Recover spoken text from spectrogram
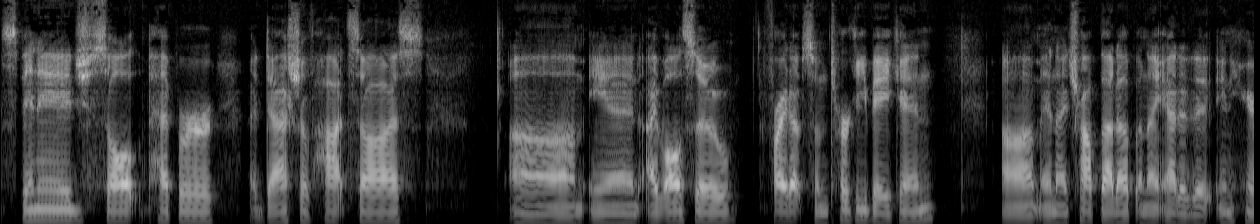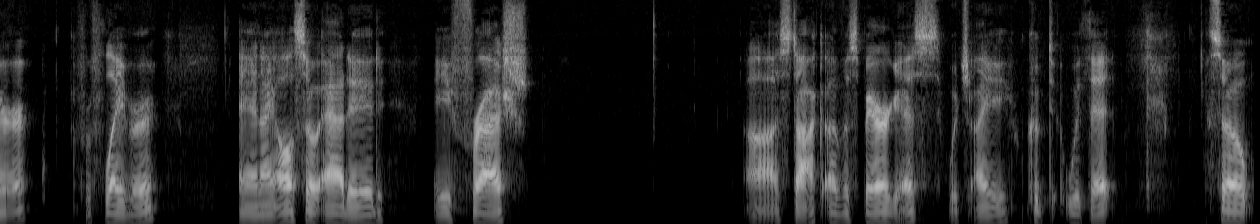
spinach, salt, pepper, a dash of hot sauce, um, and I've also fried up some turkey bacon, um, and I chopped that up and I added it in here for flavor and I also added a fresh uh, stock of asparagus, which I cooked with it. So,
